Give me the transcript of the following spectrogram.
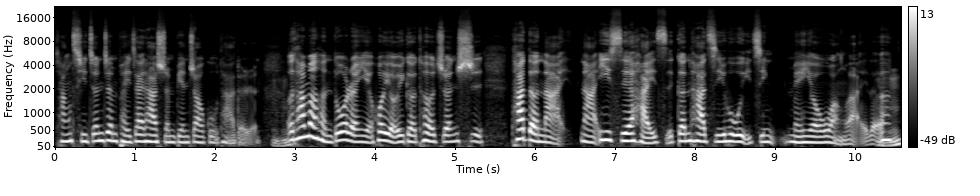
长期真正陪在他身边照顾他的人，而他们很多人也会有一个特征是，他的哪哪一些孩子跟他几乎已经没有往来了。嗯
